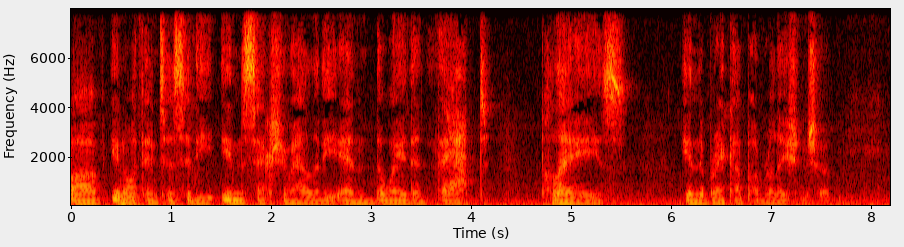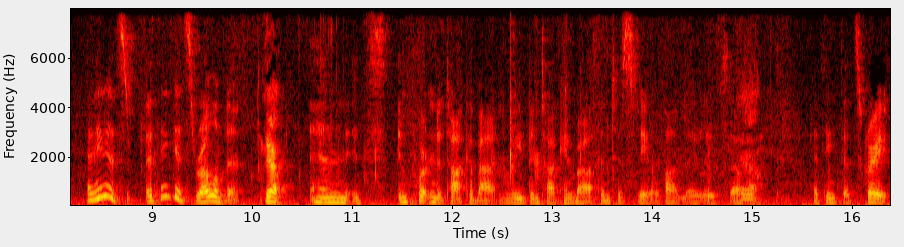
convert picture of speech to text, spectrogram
of inauthenticity in sexuality and the way that that plays in the breakup of relationship. I think it's I think it's relevant Yeah. and it's important to talk about and we've been talking about authenticity a lot lately so Yeah. I think that's great.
